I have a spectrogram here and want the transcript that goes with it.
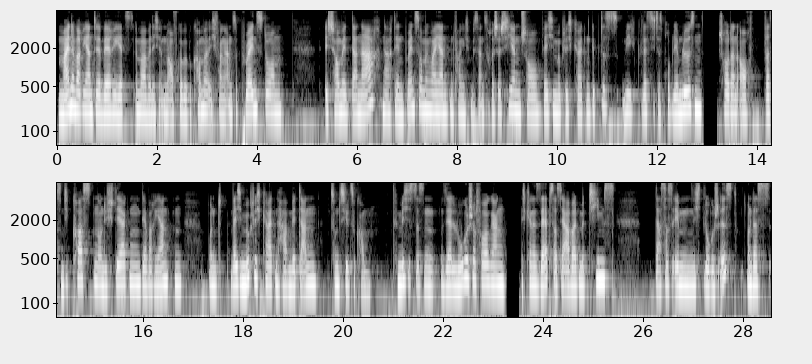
Meine Variante wäre jetzt immer, wenn ich eine Aufgabe bekomme, ich fange an zu brainstormen. Ich schaue mir danach, nach den Brainstorming-Varianten, fange ich ein bisschen an zu recherchieren, schaue, welche Möglichkeiten gibt es, wie lässt sich das Problem lösen, schaue dann auch, was sind die Kosten und die Stärken der Varianten und welche Möglichkeiten haben wir dann, zum Ziel zu kommen. Für mich ist das ein sehr logischer Vorgang. Ich kenne selbst aus der Arbeit mit Teams, dass das eben nicht logisch ist und dass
